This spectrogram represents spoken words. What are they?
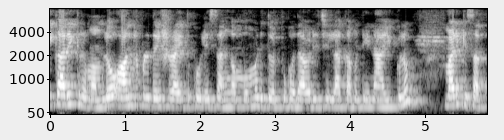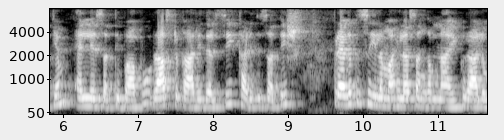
ఈ కార్యక్రమంలో ఆంధ్రప్రదేశ్ రైతు కూలీ సంఘం ఉమ్మడి తూర్పుగోదావరి జిల్లా కమిటీ నాయకులు మడికి సత్యం ఎల్ఏ సత్యబాబు రాష్ట్ర కార్యదర్శి కడితి సతీష్ ప్రగతిశీల మహిళా సంఘం నాయకురాలు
